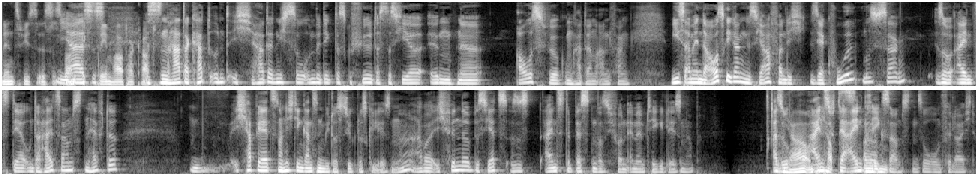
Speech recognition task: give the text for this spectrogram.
Nenn's wie es ist. Es Ja, war ein es extrem ist- harter Cut. Es ist ein harter Cut und ich hatte nicht so unbedingt das Gefühl, dass das hier irgendeine Auswirkung hat am Anfang. Wie es am Ende ausgegangen ist, ja, fand ich sehr cool, muss ich sagen. So eins der unterhaltsamsten Hefte. Ich habe ja jetzt noch nicht den ganzen Mythoszyklus gelesen, ne? aber ich finde, bis jetzt ist es eins der besten, was ich von MMT gelesen habe. Also Ja, eins der einprägsamsten, so rum vielleicht.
